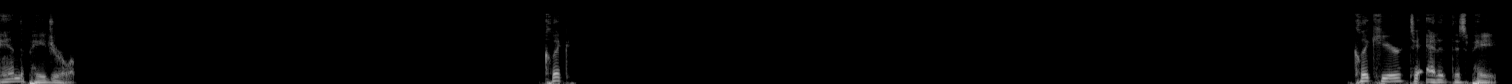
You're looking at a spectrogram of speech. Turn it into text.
and the page URL. Click Click here to edit this page.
